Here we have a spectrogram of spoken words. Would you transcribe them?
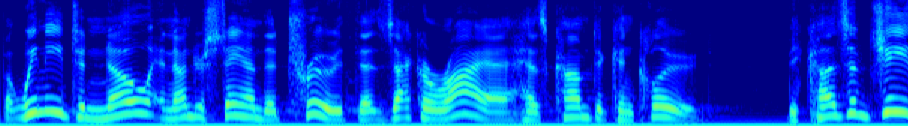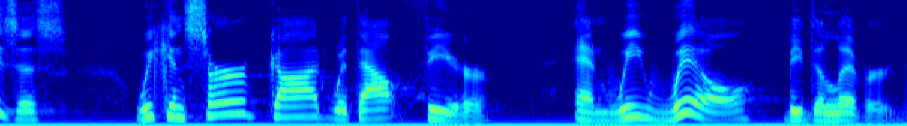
But we need to know and understand the truth that Zechariah has come to conclude. Because of Jesus, we can serve God without fear, and we will be delivered.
